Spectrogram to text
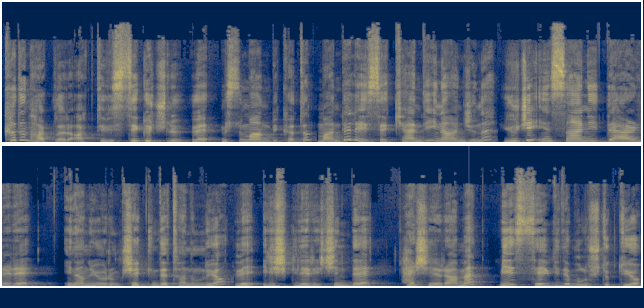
kadın hakları aktivisti, güçlü ve Müslüman bir kadın. Mandela ise kendi inancını yüce insani değerlere inanıyorum şeklinde tanımlıyor ve ilişkileri için de her şeye rağmen biz sevgide buluştuk diyor.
